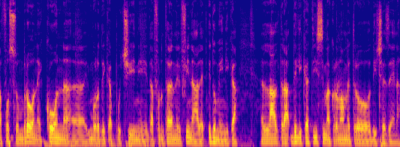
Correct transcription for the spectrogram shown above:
a Fossombrone con eh, il Muro dei Cappuccini da affrontare nel finale e domenica l'altra delicatissima cronometro di Cesena.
